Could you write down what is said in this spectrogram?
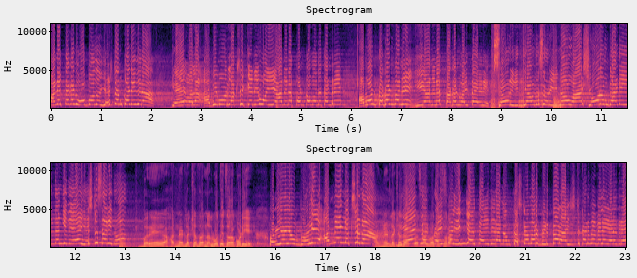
ಮನೆಗೆ ತಗೊಂಡು ಹೋಗ್ಬೋದು ಎಷ್ಟು ಅನ್ಕೊಂಡಿದ್ದೀರಾ ಕೇವಲ ಹದಿಮೂರು ಲಕ್ಷಕ್ಕೆ ನೀವು ಈ ಆನೆನ ಕೊಂಡ್ಕೋಬಹುದು ಕಣ್ರಿ ಅಮೌಂಟ್ ತಗೊಂಡ್ ಬನ್ನಿ ಈ ಆನೆನ ತಗೊಂಡ್ ಹೋಯ್ತಾ ಇರಿ ಸರ್ ಇದ್ಯಾವ್ದು ಸರ್ ಇನೋವಾ ಶೋರೂಮ್ ಗಾಡಿ ಇದ್ದಂಗಿದೆ ಎಷ್ಟು ಸರ್ ಇದು ಬರೇ ಹನ್ನೆರಡು ಲಕ್ಷದ ನಲ್ವತ್ತೈದು ಸಾವಿರ ಕೊಡಿ. ಅಯ್ಯಯ್ಯೋ ಬರೀ ಹನ್ನೆರಡು ಲಕ್ಷನ? ಹನ್ನೆರಡು ಲಕ್ಷದ ಏನ್ sir ನಲ್ವತ್ತೈದು ಸಾವಿರ. ಹೇಳ್ತಾ ಇದ್ದೀರಾ? ನಮ್ ಕಸ್ಟಮರ್ ಬಿಡ್ತಾರಾ? ಇಷ್ಟು ಕಡಿಮೆ ಬೆಲೆ ಹೇಳಿದ್ರೆ?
